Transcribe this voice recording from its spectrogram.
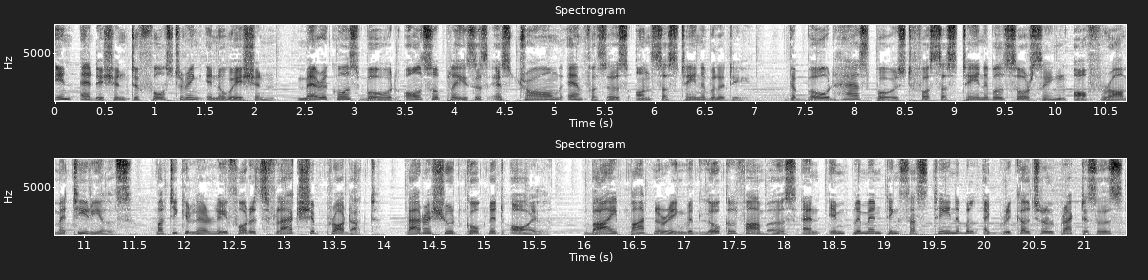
In addition to fostering innovation, Marico's board also places a strong emphasis on sustainability. The board has pushed for sustainable sourcing of raw materials, particularly for its flagship product, Parachute Coconut Oil. By partnering with local farmers and implementing sustainable agricultural practices,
